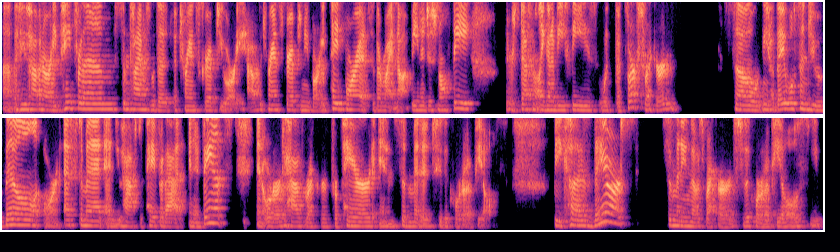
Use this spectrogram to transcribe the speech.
Um, if you haven't already paid for them, sometimes with a, a transcript, you already have the transcript and you've already paid for it. So there might not be an additional fee. There's definitely going to be fees with the clerk's record. So, you know, they will send you a bill or an estimate, and you have to pay for that in advance in order to have the record prepared and submitted to the Court of Appeals. Because they are submitting those records to the Court of Appeals, you,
